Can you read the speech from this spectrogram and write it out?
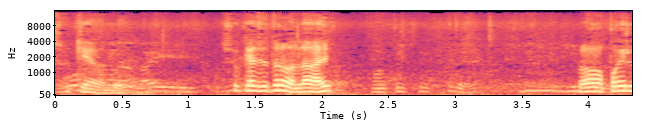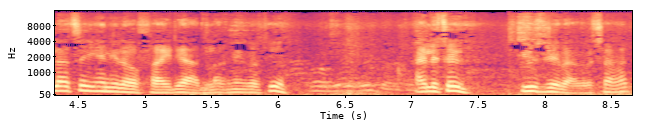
सुकिया भन्दा सुकिया जत्रो होला है? र पहिला चाहिँ यहाँनिर फ्राइडे हाट लाग्ने गर्थ्यो। अहिले चाहिँ ट्युजडे भएको छ हाट।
